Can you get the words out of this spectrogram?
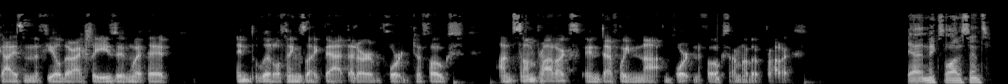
guys in the field are actually using with it and little things like that that are important to folks on some products and definitely not important to folks on other products. Yeah, it makes a lot of sense.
